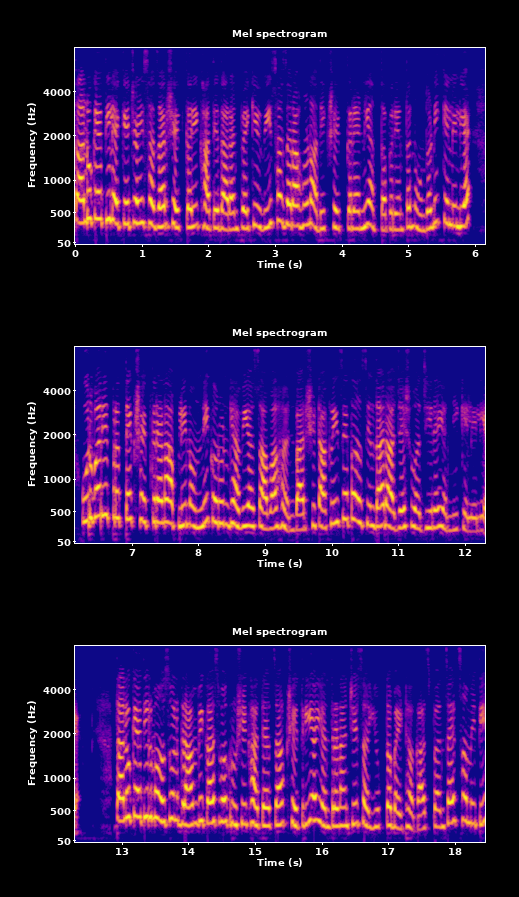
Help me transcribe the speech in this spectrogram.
तालुक्यातील एकेचाळीस हजार शेतकरी खातेदारांपैकी वीस हजाराहून अधिक शेतकऱ्यांनी आतापर्यंत नोंदणी केलेली आहे. उर्वरित प्रत्येक शेतकऱ्यांना आपली नोंदणी करून घ्यावी असं आवाहन बार्शी टाकळीचे तहसीलदार राजेश वझिरे यांनी केलेली आहे. तालुक्यातील महसूल ग्रामविकास व कृषी खात्याचा क्षेत्रीय यंत्रणांची संयुक्त बैठक आज पंचायत समिती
